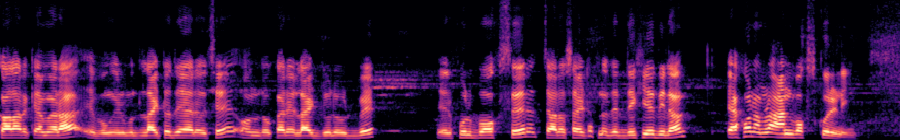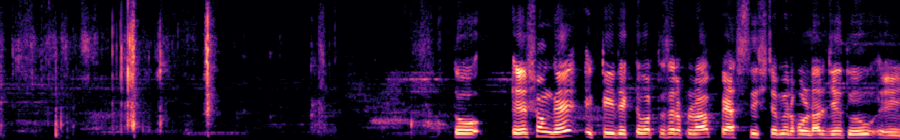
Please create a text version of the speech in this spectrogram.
কালার ক্যামেরা এবং এর মধ্যে লাইটও দেওয়া রয়েছে। অন্ধকারে লাইট জ্বলে উঠবে। এর ফুল বক্সের চারো সাইড আপনাদের দেখিয়ে দিলাম। এখন আমরা আনবক্স করে নিই। তো এর সঙ্গে একটি দেখতে পারতেছেন আপনারা প্যাচ সিস্টেমের হোল্ডার যেহেতু এই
